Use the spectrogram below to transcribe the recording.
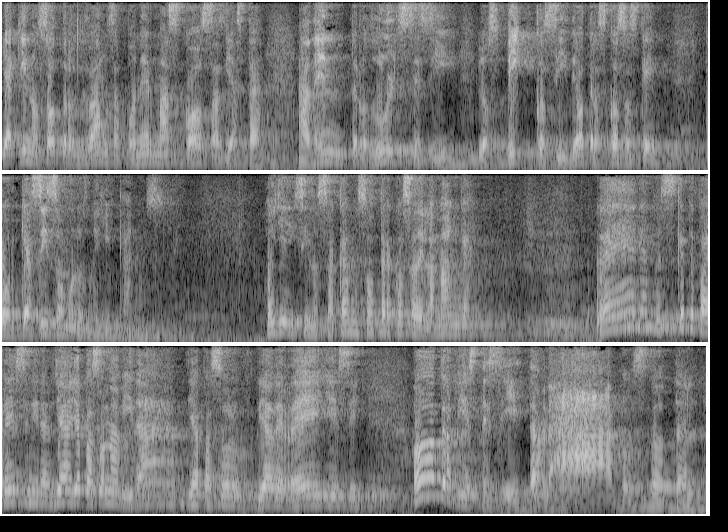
Y aquí nosotros les vamos a poner más cosas y hasta adentro dulces y los picos y de otras cosas que, porque así somos los mexicanos. Oye, ¿y si nos sacamos otra cosa de la manga? Bueno, pues, ¿qué te parece? Mira, ya, ya pasó Navidad, ya pasó el Día de Reyes y otra fiestecita. Ah, total.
